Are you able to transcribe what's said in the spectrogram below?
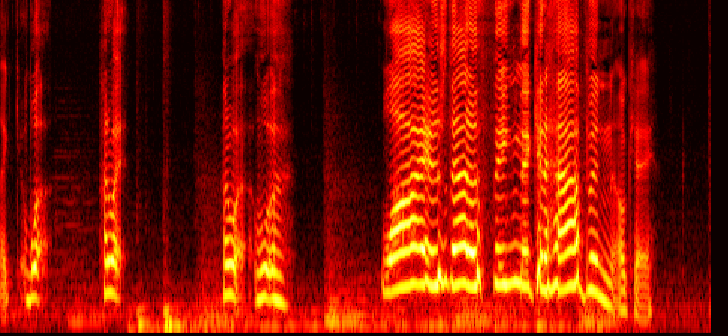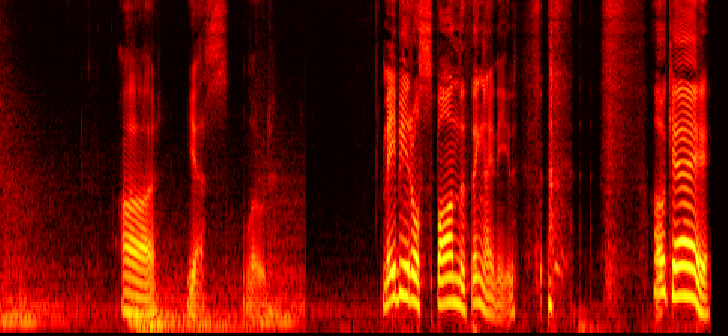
Like what? How do I? How do I? What? Why is that a thing that can happen? Okay. Uh, yes. Load. Maybe it'll spawn the thing I need. okay.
